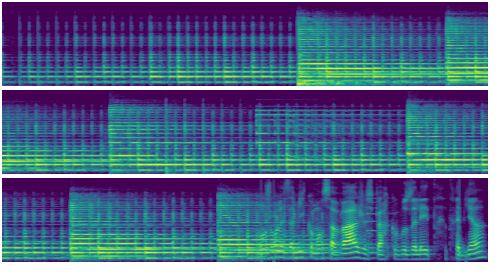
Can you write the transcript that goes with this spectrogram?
Bonjour les amis, comment ça va? J'espère que vous allez très très bien.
